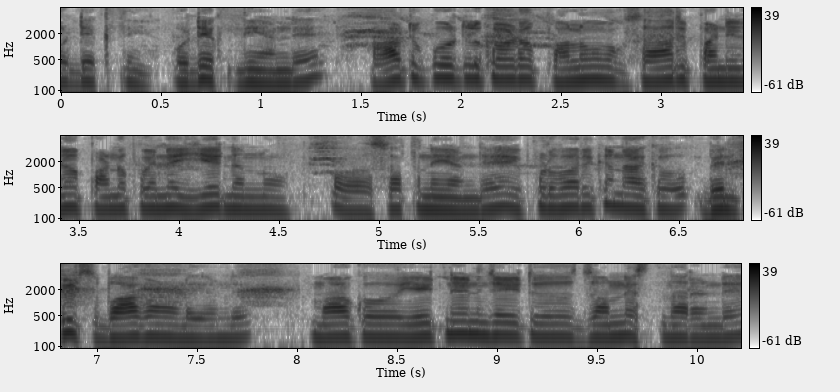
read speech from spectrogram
ఒడ్డెక్కుతాయి ఒడ్డెక్కుతాయి అండి ఆటుకోట్లు కూడా పొలం ఒకసారి పండినా పండపోయినా ఇవే నన్ను సొత్తనాయండి. ఇప్పటి వరకు నాకు బెనిఫిట్స్ బాగా ఉన్నాయండి. మాకు ఎయిట్ నైన్ ఎయిట్ జొన్న ఇస్తున్నారండి.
